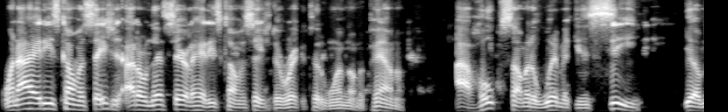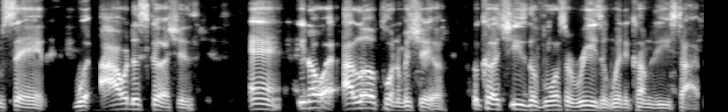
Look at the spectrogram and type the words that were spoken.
when I had these conversations, I don't necessarily have these conversations directed to the women on the panel. I hope some of the women can see, you know what I'm saying, with our discussions. And you know what? I love Courtney Michelle because she's the voice of reason when it comes to these topics.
